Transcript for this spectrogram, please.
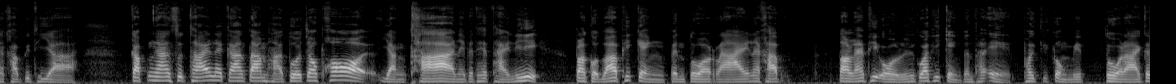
นะครับวิทยา กับงานสุดท้ายในการตามหาตัวเจ้าพ่ออย่างทาในประเทศไทยนี่ปรากฏว่าพี่เก่งเป็นตัวร้ายนะครับ ตอนแรกพี่โอนึกว่าพี่เก่งเป็นพระเอกพอพี่เก่งมีตัวร้ายก็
